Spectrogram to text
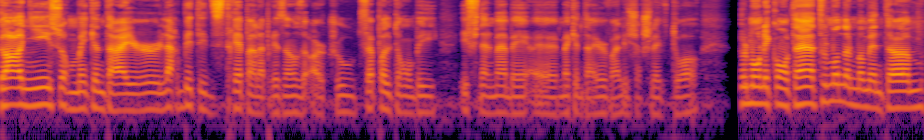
gagner sur McIntyre. L'arbitre est distrait par la présence de R-Truth. Fait pas le tomber. Et finalement, ben, McIntyre va aller chercher la victoire. Tout le monde est content. Tout le monde a le momentum.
